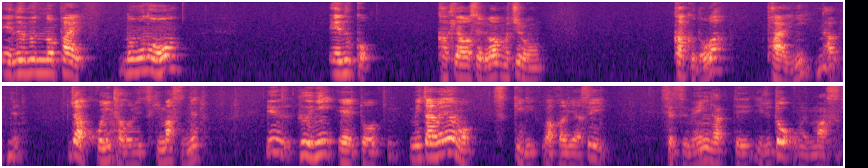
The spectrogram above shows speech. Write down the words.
n 分の π のものを n 個掛け合わせればもちろん角度は π になるねとじゃあここにたどり着きますね。というふうに、えーと、見た目でもすっきり分かりやすい説明になっていると思います、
